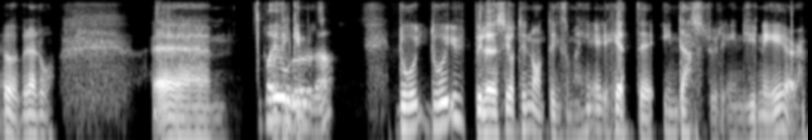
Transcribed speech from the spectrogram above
över där då. Eh, Vad gjorde du där? Då, då utbildades jag till någonting som hette Industrial Engineer.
